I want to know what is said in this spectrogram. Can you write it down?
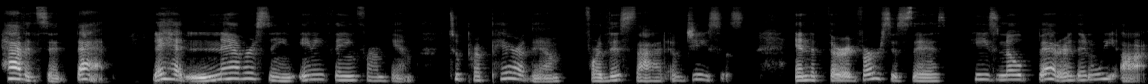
Having said that, they had never seen anything from him to prepare them for this side of Jesus. In the third verse, it says, He's no better than we are.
